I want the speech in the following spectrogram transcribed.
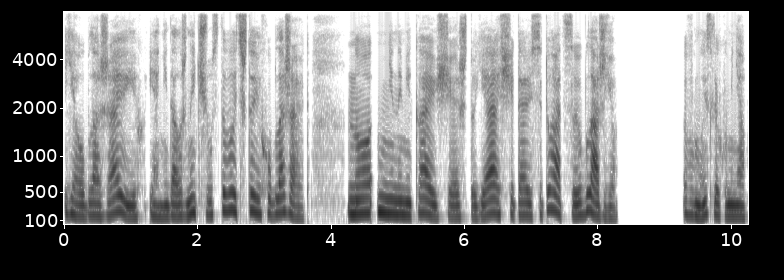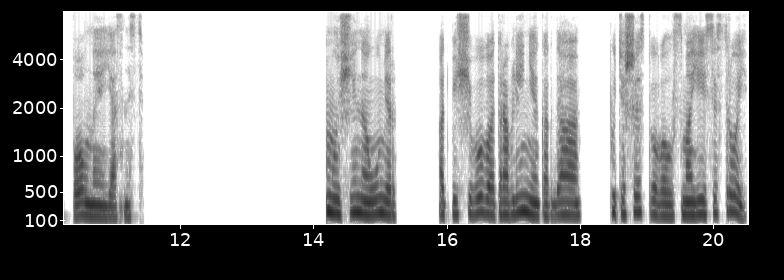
Я ублажаю их, и они должны чувствовать, что их ублажают, но не намекающая, что я считаю ситуацию блажью. В мыслях у меня полная ясность. Мужчина умер от пищевого отравления, когда путешествовал с моей сестрой.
